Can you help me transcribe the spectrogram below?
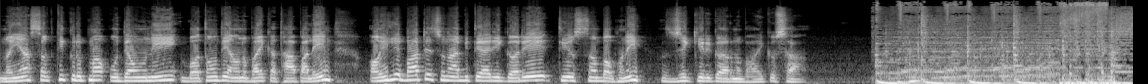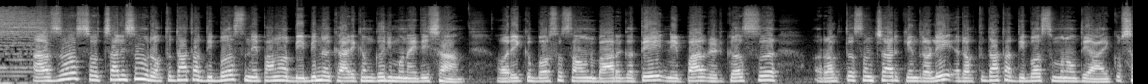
नयाँ शक्तिको रूपमा उद्याउने बताउँदै आउनुभएका थापाले अहिलेबाटै चुनावी तयारी गरे त्यो सम्भव हुने जिकिर गर्नुभएको छ। आज सत्तालिसौं रक्तदाता दिवस नेपालमा विभिन्न कार्यक्रम गरी मनाइँदैछ। हरेक वर्ष साउन बाह्र गते नेपाल रेडक्रस रक्त संचार केन्द्रले रक्तदाता दिवस मनाउँदै आएको छ।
